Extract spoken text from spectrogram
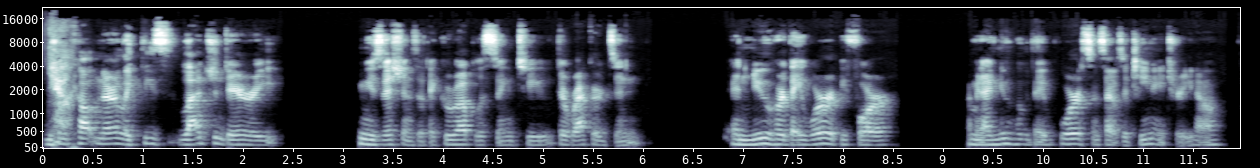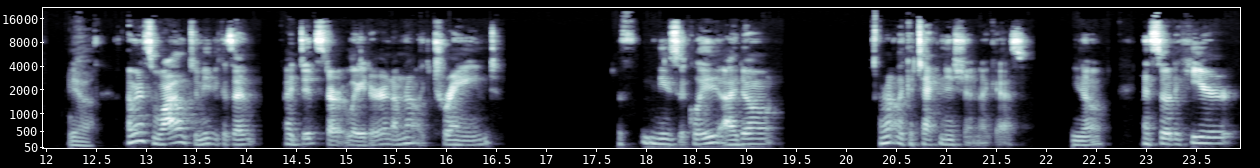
Yeah, Keltner, like these legendary musicians that I grew up listening to their records and and knew who they were before. I mean, I knew who they were since I was a teenager. You know, yeah, I mean, it's wild to me because I I did start later, and I'm not like trained musically. I don't. I'm not like a technician, I guess. You know, and so to hear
